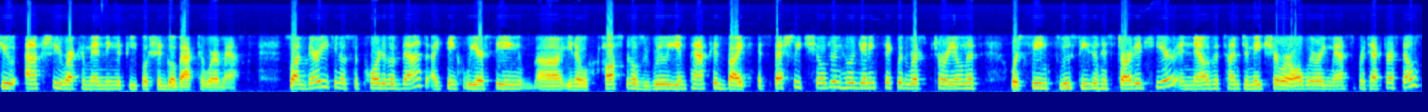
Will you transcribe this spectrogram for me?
to actually recommending that people should go back to wear masks. So I'm very, you know, supportive of that. I think we are seeing, uh, you know, hospitals really impacted by especially children who are getting sick with respiratory illness we're seeing flu season has started here, and now is the time to make sure we're all wearing masks to protect ourselves.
